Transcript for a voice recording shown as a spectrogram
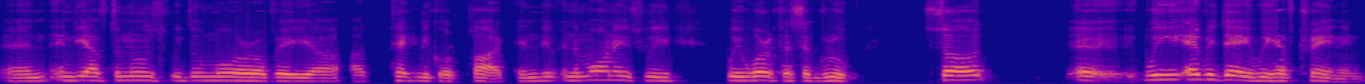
And in the afternoons, we do more of a, uh, a technical part. In the, in the mornings, we, we work as a group. So uh, we every day we have training,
